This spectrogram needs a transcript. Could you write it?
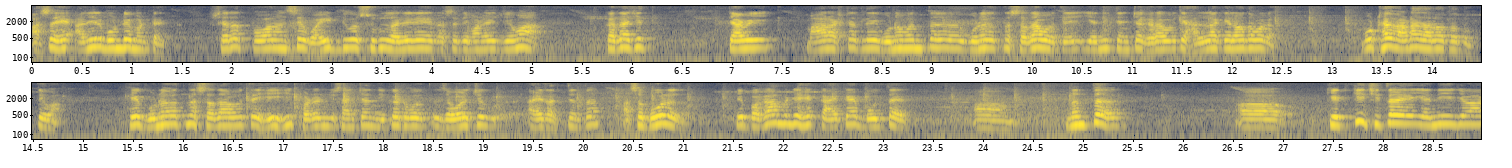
असं हे अनिल बोंडे म्हणत आहेत शरद पवारांचे वाईट दिवस सुरू झालेले आहेत असं ते म्हणाले. जेव्हा कदाचित त्यावेळी महाराष्ट्रातले गुणवंत गुणरत्न सदावर्ते यांनी त्यांच्या घरावरती हल्ला केला होता बघा. मोठा राडा झाला होता तो तेव्हा. हे गुणरत्न सदावर्ते हेही फडणवीसांच्या निकटवर जवळचे आहेत अत्यंत असं बोलत हे बघा म्हणजे हे काय काय बोलत आहेत नंतर केतकी चितळे यांनी जेव्हा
